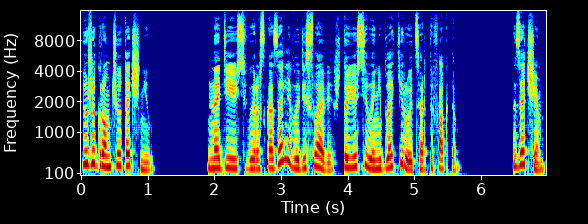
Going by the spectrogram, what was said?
и уже громче уточнил. «Надеюсь, вы рассказали Владиславе, что ее сила не блокируется артефактом?» «Зачем?»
